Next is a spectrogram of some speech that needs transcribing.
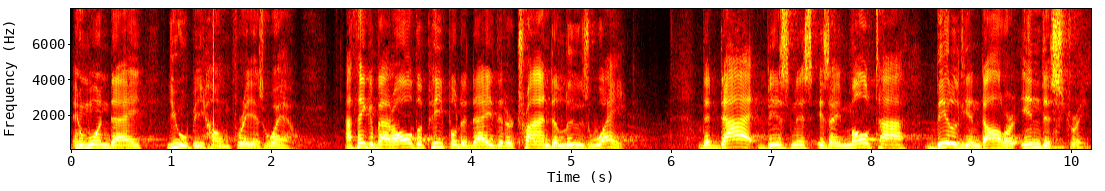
and one day you will be home free as well. I think about all the people today that are trying to lose weight. The diet business is a multi billion dollar industry.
